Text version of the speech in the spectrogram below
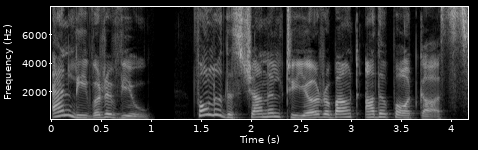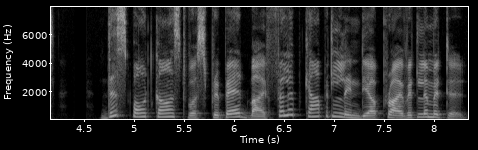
and leave a review. Follow this channel to hear about other podcasts. This podcast was prepared by PhillipCapital India Private Limited.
